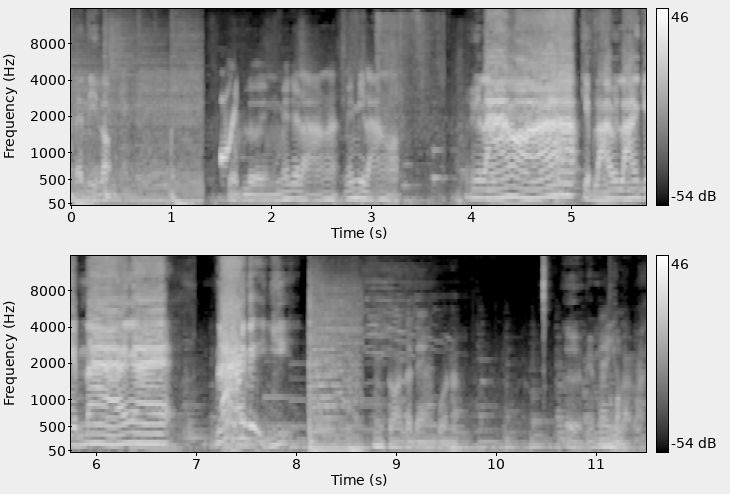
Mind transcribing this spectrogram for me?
แต่นี่แล้วจบเลยมึงไม่ได้ล้างอะ ไม่มีล้างเหรอไม่มีล้างเหรอ เก็บล้างไปล้างเก็บหน้าไง ล้างดิอีมังกรแสดงบนอะ เออไม่ได้มาอยู่ก่อนวะ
